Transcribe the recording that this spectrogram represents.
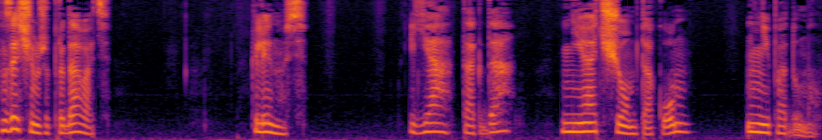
Зачем же продавать?» Клянусь, я тогда ни о чем таком не подумал.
